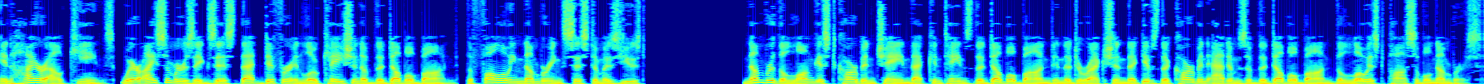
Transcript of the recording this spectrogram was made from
In higher alkenes, where isomers exist that differ in location of the double bond, the following numbering system is used Number the longest carbon chain that contains the double bond in the direction that gives the carbon atoms of the double bond the lowest possible numbers.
